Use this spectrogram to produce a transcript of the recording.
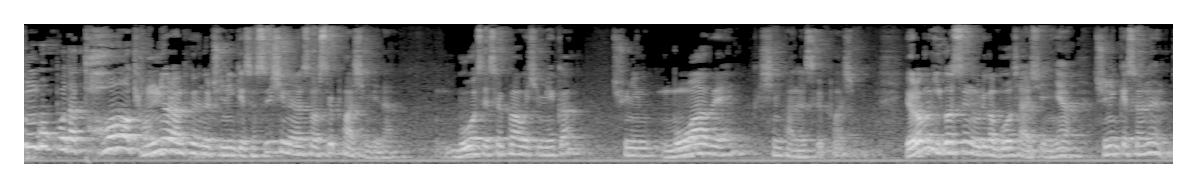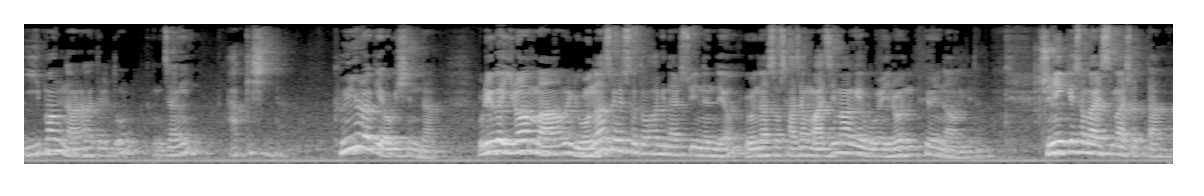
통곡보다 더 격렬한 표현을 주님께서 쓰시면서 슬퍼하십니다. 무엇에 슬퍼하고 계십니까? 주님 모압의 그 심판을 슬퍼하십니다. 여러분 이것은 우리가 무엇을 알 수 있냐? 주님께서는 이방 나라들도 굉장히 아끼신다. 긍휼하게 여기신다. 우리가 이러한 마음을 요나서에서도 확인할 수 있는데요. 요나서 4장 마지막에 보면 이런 표현이 나옵니다. 주님께서 말씀하셨다.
